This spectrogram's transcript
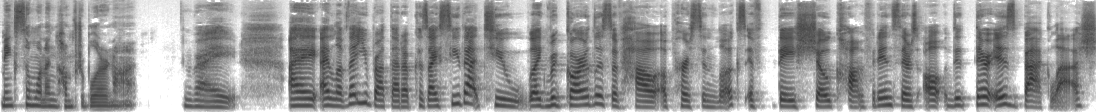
makes someone uncomfortable or not. Right. I, I love that you brought that up because I see that too. Like, regardless of how a person looks, if they show confidence, there's all there is backlash,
